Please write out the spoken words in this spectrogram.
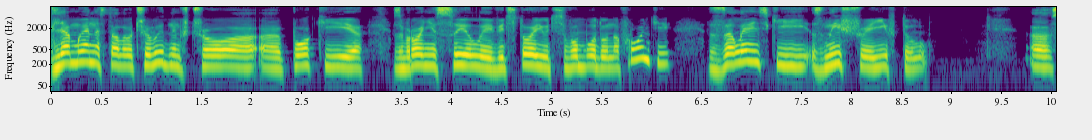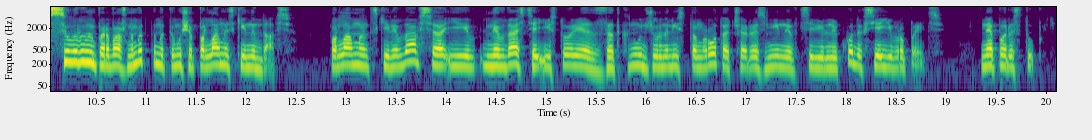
Для мене стало очевидним, що е, поки Збройні сили відстоюють свободу на фронті, Зеленський знищує її в тилу. Е, силовими переважно методами, тому що парламентський не вдався. Парламентський не вдався і не вдасться історія заткнуть журналістам рота через зміни в цивільний кодекс є європейці. Не переступить.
